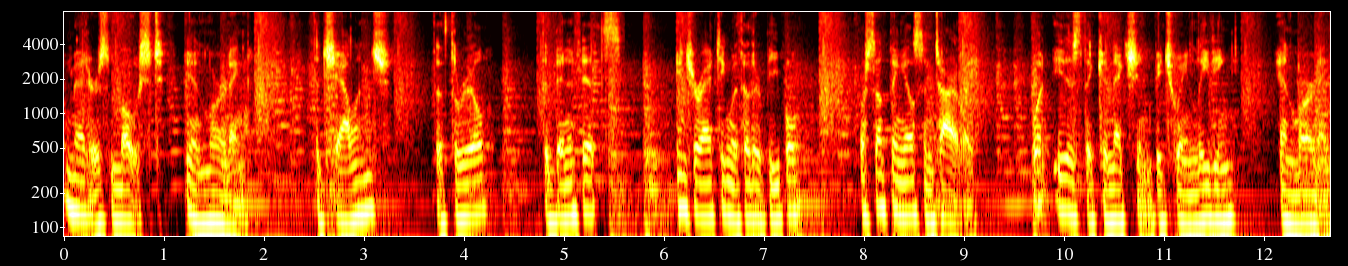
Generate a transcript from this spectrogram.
What matters most in learning? The challenge, the thrill, the benefits, interacting with other people, or something else entirely? What is the connection between leading and learning?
